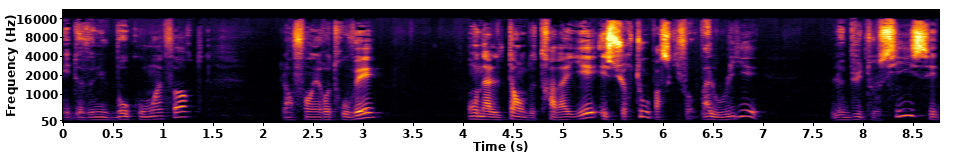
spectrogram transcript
est devenue beaucoup moins forte. L'enfant est retrouvé, on a le temps de travailler et surtout, parce qu'il ne faut pas l'oublier, le but aussi, c'est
